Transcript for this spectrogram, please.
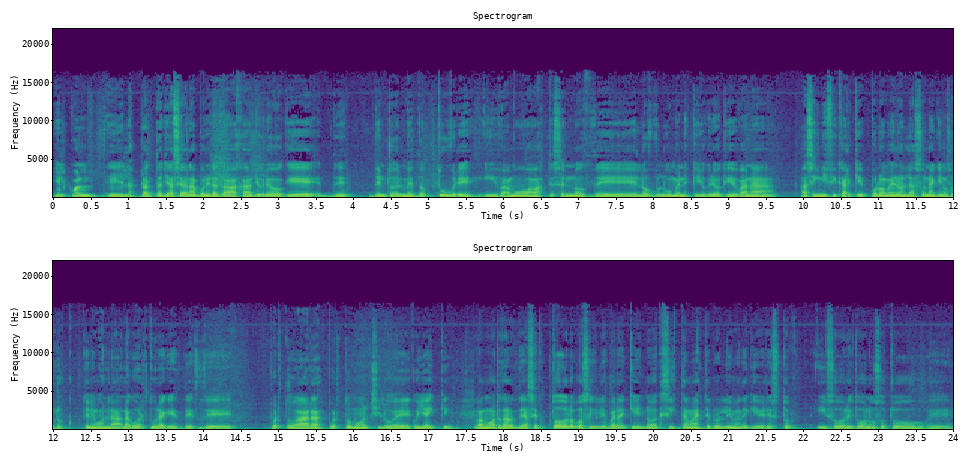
el cual eh, las plantas ya se van a poner a trabajar, yo creo que de, dentro del mes de octubre y vamos a abastecernos de los volúmenes que yo creo que van a a significar que por lo menos la zona que nosotros tenemos la, la cobertura, que es desde Puerto Varas, Puerto Montt, Chiloé, Coyhaique, vamos a tratar de hacer todo lo posible para que no exista más este problema de que stock y sobre todo nosotros eh,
